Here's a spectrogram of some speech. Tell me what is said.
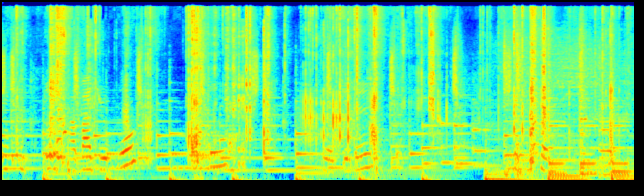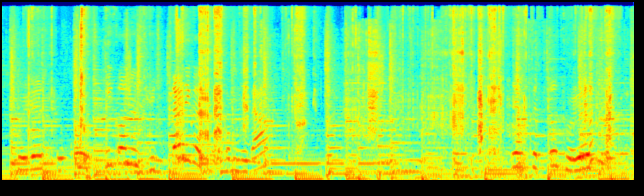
이렇게 또 잡아주고 돌려주고 이거는 뒷다리가 될 겁니다. 이렇게 또 돌려주세요.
